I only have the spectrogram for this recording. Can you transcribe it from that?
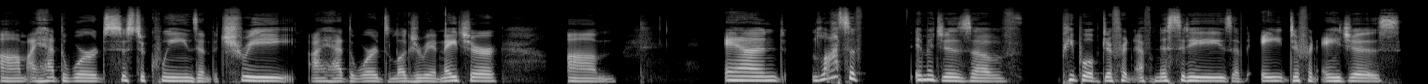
Um, I had the word sister queens and the tree. I had the words luxury and nature, um, and lots of images of people of different ethnicities, of eight different ages,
